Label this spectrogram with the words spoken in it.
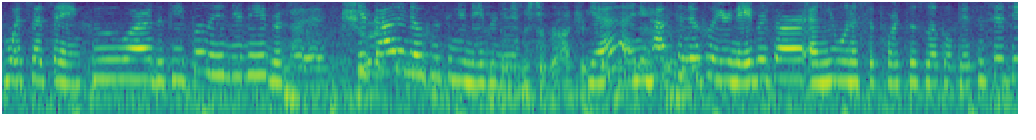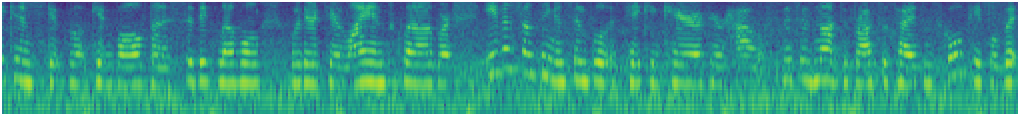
what's that saying? Who are the people in your neighborhood? Sure. You've got to know who's in your neighborhood bringing it was in. Mr. Rogers. Yeah, and you have to know who your neighbors are, and you want to support those local businesses. You can get get involved on a civic level, whether it's your Lions Club or even something as simple as taking care of your house. This is not to proselytize and scold people, but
